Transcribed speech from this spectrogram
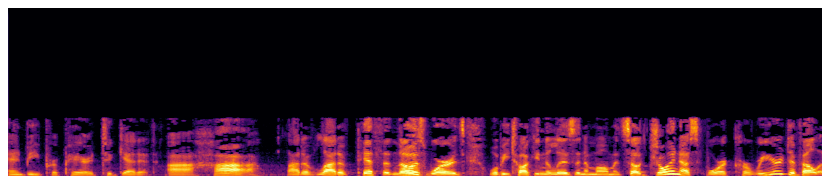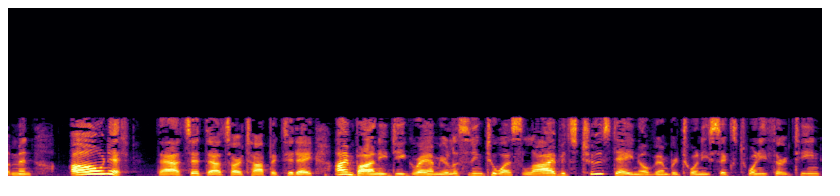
and be prepared to get it. Aha. A lot of, lot of pith in those words. We'll be talking to Liz in a moment. So join us for career development. Own it. That's it. That's our topic today. I'm Bonnie D. Graham. You're listening to us live. It's Tuesday, November 26, 2013,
